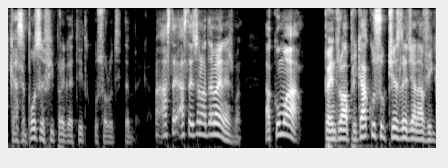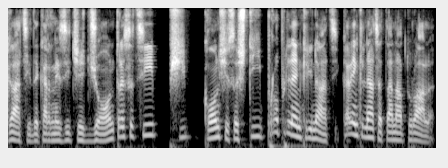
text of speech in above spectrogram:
ca să poți să fii pregătit cu soluții de backup. Asta, asta e zona de management. Acum, pentru a aplica cu succes legea navigației de care ne zice John, trebuie să ții și cont și să știi propriile inclinații. Care e inclinația ta naturală?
